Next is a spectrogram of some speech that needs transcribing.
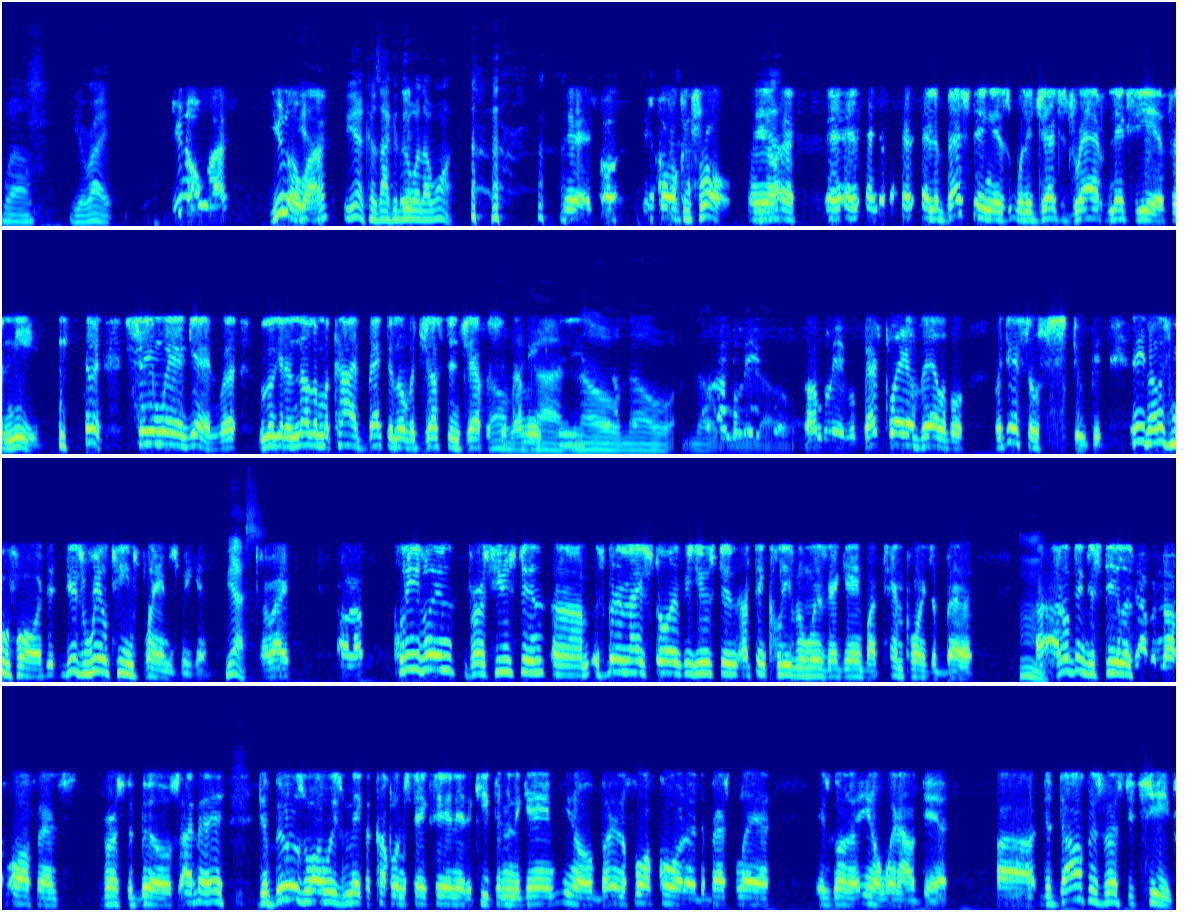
Well, you're right. You know why? You know yeah. why? Yeah, because I can do what I want. Yeah, it's called, it's called control. You know, Yeah. and, and, and, and the best thing is when the Jets draft next year for need. Same way again. We're, we're gonna get another Mekhi Becton over Justin Jefferson. oh my I mean, God, no, no, no, Unbelievable. no. Unbelievable. Best player available, but they're so stupid. You know, let's move forward. There's real teams playing this weekend. Yes. All right. Uh, Cleveland versus Houston. Um, it's been a nice story for Houston. I think Cleveland wins that game by 10 points or better. Mm. I, I don't think the Steelers have enough offense versus the Bills. I mean, the Bills will always make a couple of mistakes here and there to keep them in the game, you know, but in the fourth quarter, the best player is going to, you know, win out there. Uh, the Dolphins versus the Chiefs.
